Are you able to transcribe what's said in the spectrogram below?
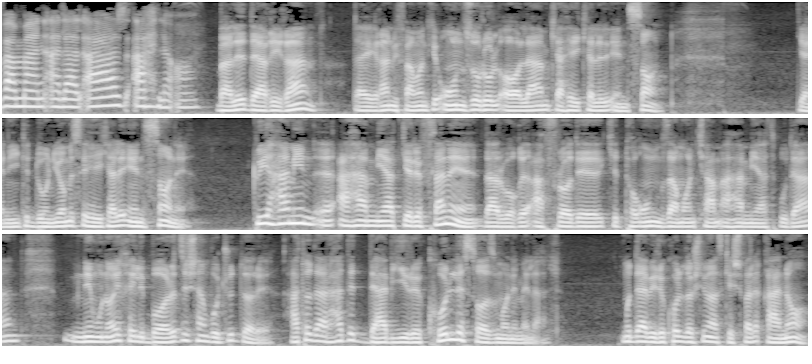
و من علل ارز اهل آن. بله دقیقا. دقیقا میفرمایند که انظر العالم که هیکل انسان یعنی اینکه دنیا مثل هیکل انسانه. توی همین اهمیت گرفتن در واقع افراد که تا اون زمان کم اهمیت بودند نمونای خیلی بارزش هم وجود داره. حتی در حد دبیر کل سازمان ملل. ما دبیر کل داشتیم از کشور قنا.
